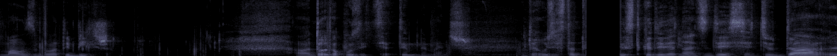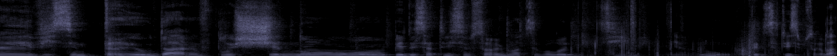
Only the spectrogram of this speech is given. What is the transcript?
мала забивати більше. Друга позиція, тим не менше. Друзі, статистика 19-10 удари, 8-3 удари в площину, 58-42 це володіння. Ну, 58-42.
